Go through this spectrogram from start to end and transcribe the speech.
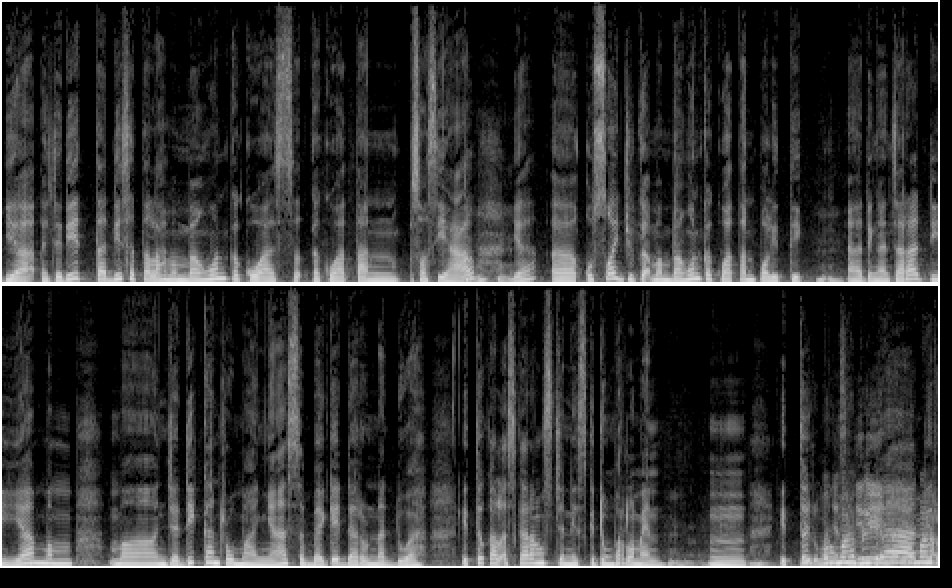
Ya, jadi tadi setelah membangun kekuasa, kekuatan sosial, ya, eh, Kusoi juga membangun kekuatan politik Eh, dengan cara dia mem- menjadikan rumahnya sebagai Darun Nadwah. Itu kalau sekarang sejenis gedung parlemen. Hmm, itu Di rumahnya rumah sendiri beliau, ya, ya? rumah, di rumahnya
